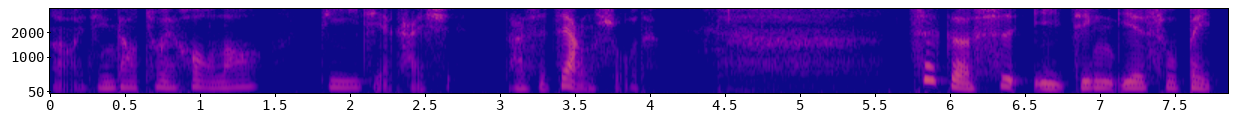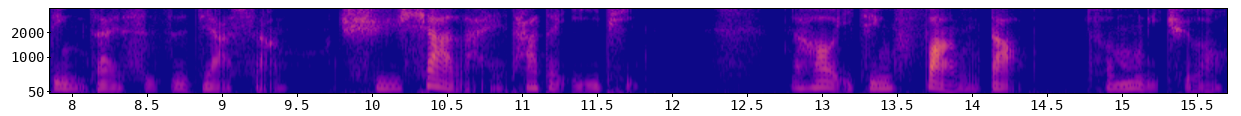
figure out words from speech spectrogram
啊，已经到最后喽。第一节开始，他是这样说的：“这个是已经耶稣被钉在十字架上，取下来他的遗体，然后已经放到坟墓里去了。”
